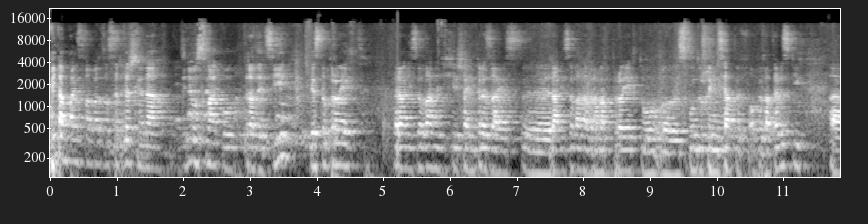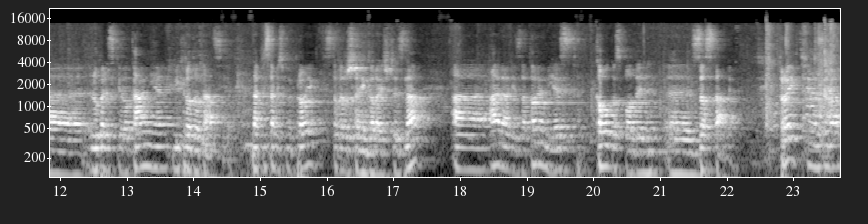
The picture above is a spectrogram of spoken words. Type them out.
Witam Państwa bardzo serdecznie na Dniu Smaku Tradycji. Jest to projekt realizowany, dzisiejsza impreza jest e, realizowana w ramach projektu e, z Funduszu Inicjatyw Obywatelskich e, Lubelskie Lokalnie Mikrodotacje. Napisaliśmy projekt Stowarzyszenie Golajszczyzna, a, realizatorem jest Koło Gospodyń z Zastawia. Projekt się nazywa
